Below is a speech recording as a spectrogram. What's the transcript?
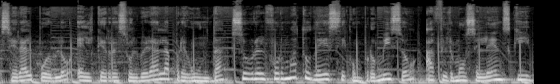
Será el pueblo el que resolverá la pregunta sobre el formato de ese compromiso, afirmó Zelensky.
